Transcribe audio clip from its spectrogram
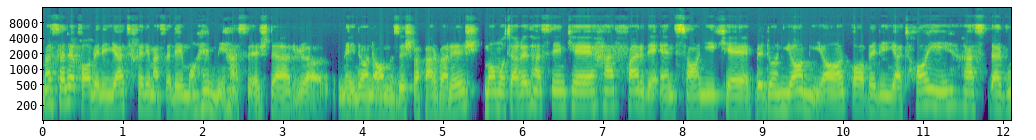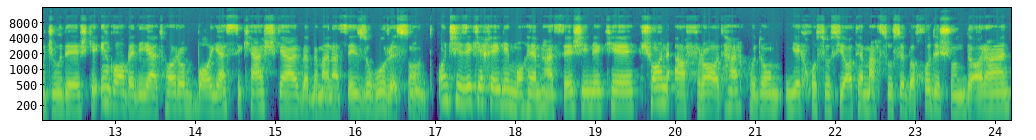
مسئله قابلیت خیلی مسئله مهمی هستش در میدان آموزش آموزش و پرورش ما معتقد هستیم که هر فرد انسانی که به دنیا میاد قابلیت هایی هست در وجودش که این قابلیت ها رو بایستی کشف کرد و به منصه ظهور رسوند. اون چیزی که خیلی مهم هستش اینه که چون افراد هر کدوم یک خصوصیات مخصوص به خودشون دارن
